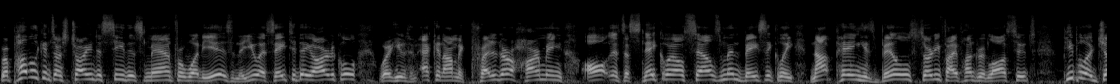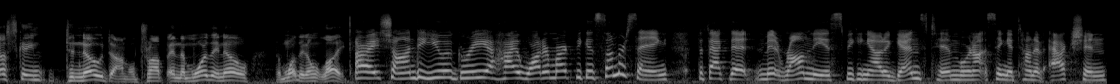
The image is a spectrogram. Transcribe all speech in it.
Republicans are starting to see this man for what he is. In the USA Today article, where he was an economic predator, harming all, as a snake oil salesman, basically not paying his bills, 3,500 lawsuits, people are just getting to know Donald Trump, and the more they know, the more they don't like. All right, Sean, do you agree a high watermark? Because some are saying the fact that Mitt Romney is speaking out against him, we're not seeing a ton of action,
